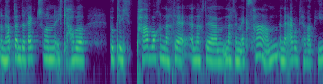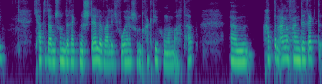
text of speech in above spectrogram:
und habe dann direkt schon, ich glaube, wirklich ein paar Wochen nach, der, nach, der, nach dem Examen in der Ergotherapie, ich hatte dann schon direkt eine Stelle, weil ich vorher schon ein Praktikum gemacht habe, ähm, habe dann angefangen, direkt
